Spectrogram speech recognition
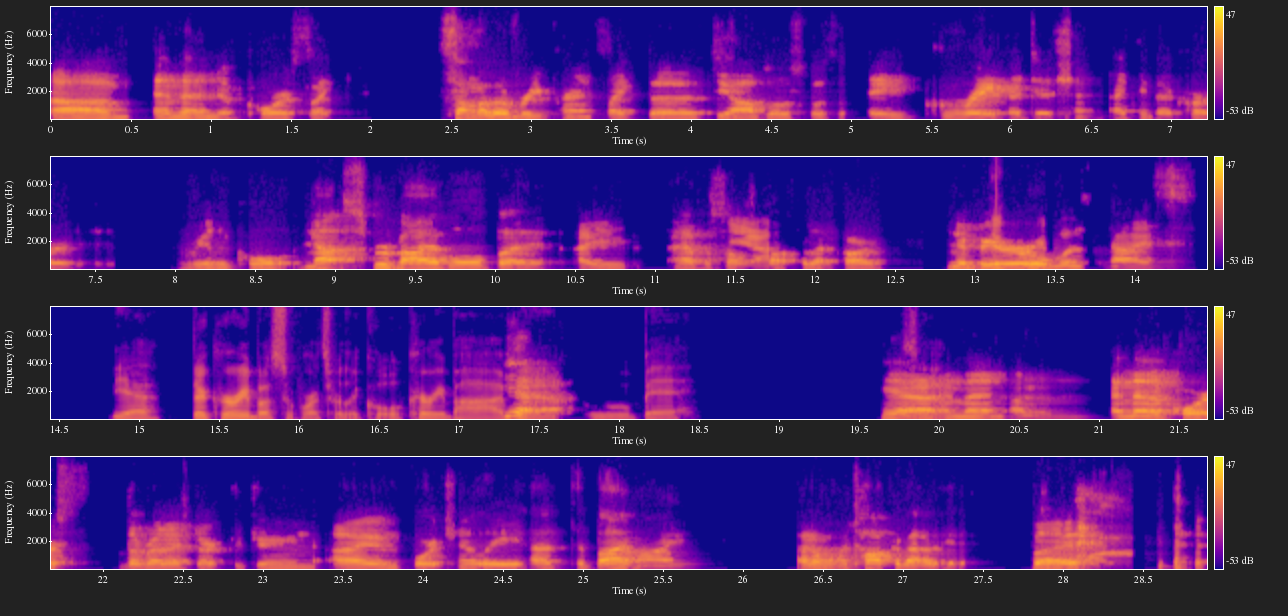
um, and then of course, like some of the reprints, like the Diablos, was a great addition. I think that card really cool. Not super viable, but I have a soft Yeah. spot for that card. Nibiru was nice. Yeah. Their Kuriboh support's really cool. Kuriba. Yeah. Ube. Yeah, So- and then um, and then of course the Red Eyes Dark Dragoon. I unfortunately had to buy mine. I don't want to talk about it, but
